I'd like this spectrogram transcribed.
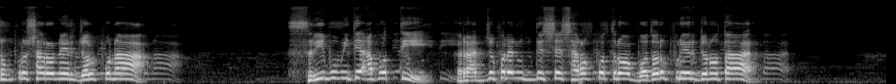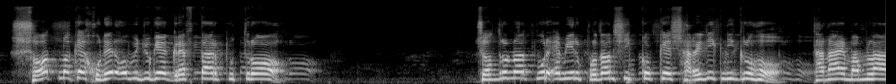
সম্প্রসারণের জল্পনা। শ্রীভূমিতে আপত্তি, রাজ্যপালের উদ্দেশ্যে স্মারকপত্র বদরপুরের জনতার। সৎ মাকে খুনের অভিযোগে গ্রেফতার পুত্র। চন্দ্রনাথপুর এমির প্রধান শিক্ষককে শারীরিক নিগ্রহ, থানায় মামলা।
